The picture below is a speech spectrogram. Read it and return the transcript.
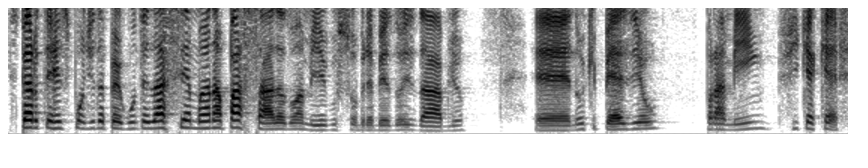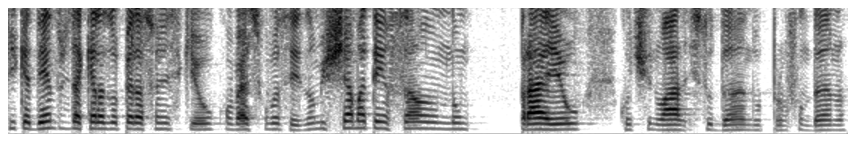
Espero ter respondido a pergunta da semana passada do amigo sobre a B2W. É, no que pese eu, para mim, fica, fica dentro daquelas operações que eu converso com vocês. Não me chama atenção para eu continuar estudando, aprofundando,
